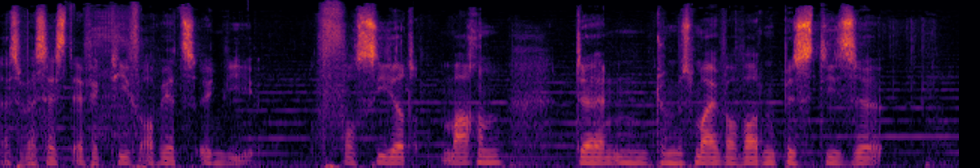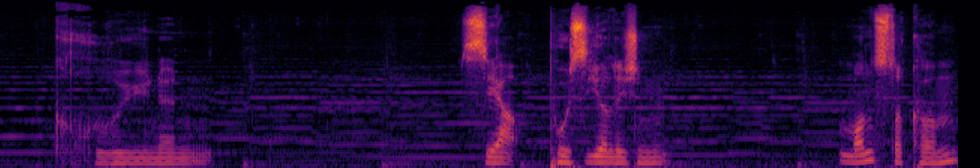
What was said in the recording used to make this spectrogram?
also was heißt effektiv, aber jetzt irgendwie forciert machen. Denn da müssen wir einfach warten, bis diese grünen, sehr posierlichen Monster kommen.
